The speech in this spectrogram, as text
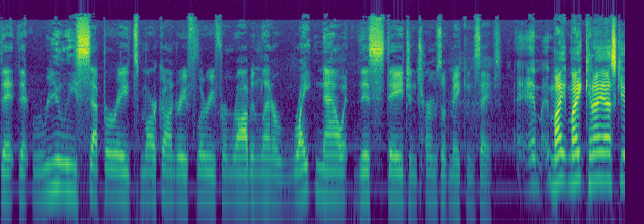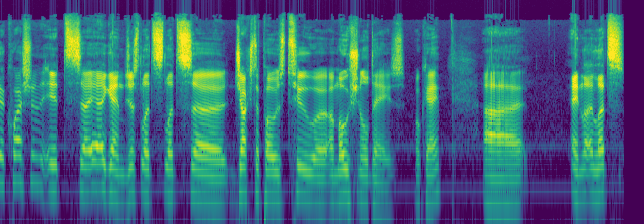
that that really separates Marc Andre Fleury from Robin Lehner right now at this stage in terms of making saves. Mike, Mike, can I ask you a question? It's uh, again, just let's let's uh, juxtapose two uh, emotional days, okay? Uh, and let's.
